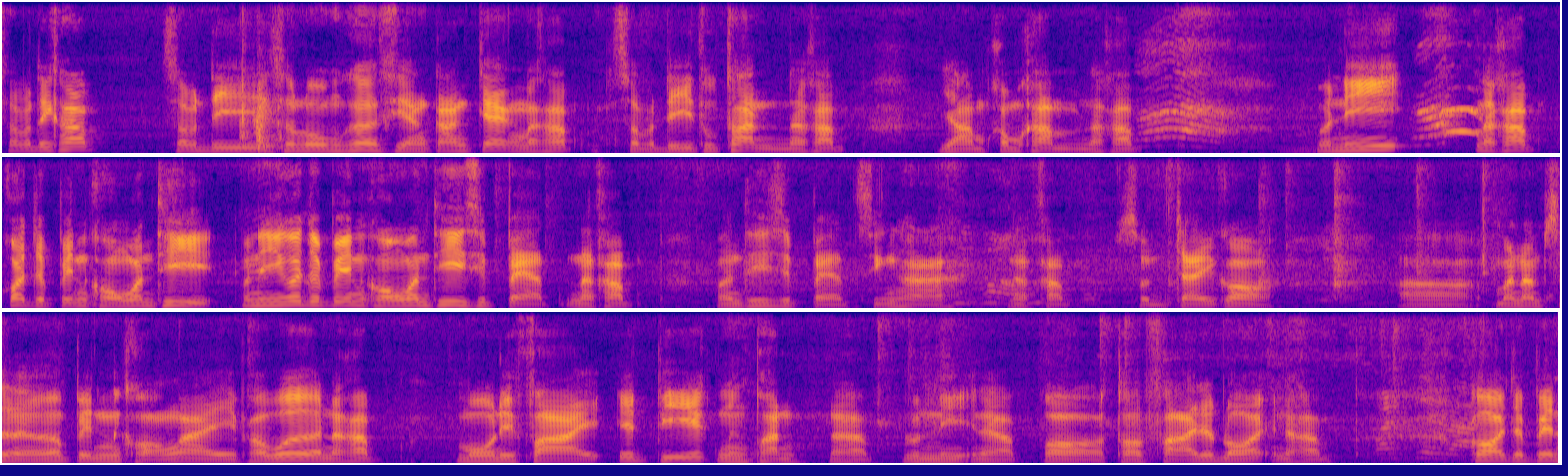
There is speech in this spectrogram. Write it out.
สวัสดีครับ สวัสดีสโลมเครื่องเสียงกลางแจ้งนะครับ สวัสดีทุกท่านนะครับ ยามค่ำๆนะครับ วันนี้นะครับก็จะเป็นของวันที่ วันนี้ก็จะเป็นของวันที่ 18 นะครับ วันที่ 18 สิงหานะครับ สนใจก็มานำเสนอเป็นของไอ power นะครับ modify SPX 1000 นะครับ รุ่นนี้นะครับ ก็ถอดฝาเรียบร้อยนะครับ ก็จะเป็น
